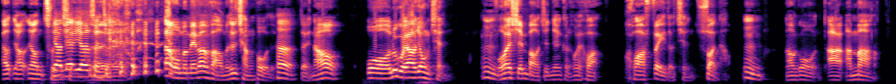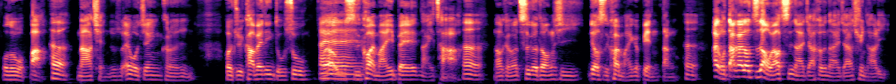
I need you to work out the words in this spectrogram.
要要要存钱，要要存钱。但我们没办法，我们是强迫的。嗯，对。然后我如果要用钱，嗯，我会先把我今天可能会花花费的钱算好，嗯，然后跟我阿阿妈。或者我爸拿钱，就是说，哎、欸，我今天可能会去咖啡厅读书，我要五十块买一杯奶茶，嗯，然后可能吃个东西，六十块买一个便当，嗯，哎，我大概都知道我要吃哪一家，喝哪一家，去哪里，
